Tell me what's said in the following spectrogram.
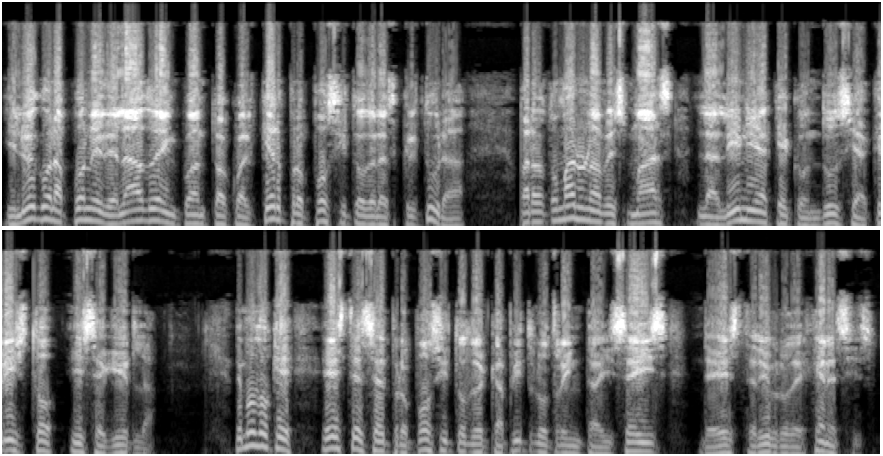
y luego la pone de lado en cuanto a cualquier propósito de la escritura, para tomar una vez más la línea que conduce a Cristo y seguirla. De modo que este es el propósito del capítulo 36 de este libro de Génesis.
